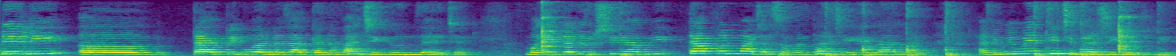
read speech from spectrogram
डेली टायपिंगवरनं जाताना भाजी घेऊन जायचे. मग एका दिवशी आम्ही त्या पण माझ्यासोबत भाजी घ्यायला आल्या. आणि मी मेथीची भाजी घेतली.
